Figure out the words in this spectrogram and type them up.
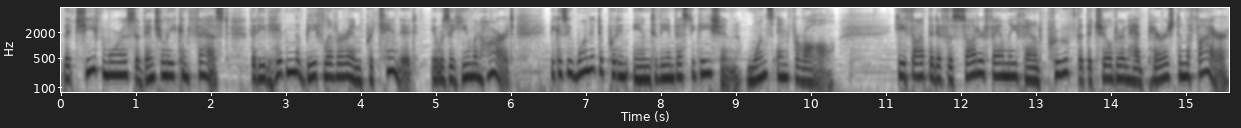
that Chief Morris eventually confessed that he'd hidden the beef liver and pretended it was a human heart because he wanted to put an end to the investigation once and for all. He thought that if the Sodder family found proof that the children had perished in the fire,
